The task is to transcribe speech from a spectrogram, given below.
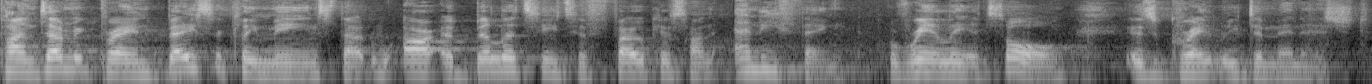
Pandemic brain basically means that our ability to focus on anything, really at all, is greatly diminished.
